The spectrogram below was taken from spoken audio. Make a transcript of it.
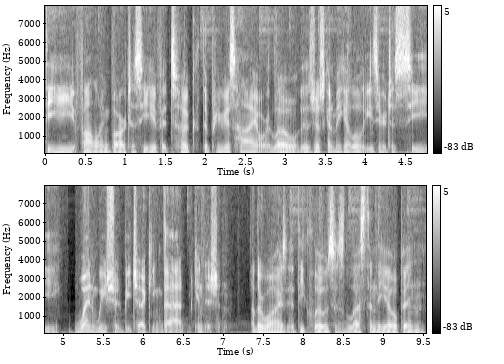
the following bar to see if it took the previous high or low, this is just going to make it a little easier to see when we should be checking that condition. Otherwise, if the close is less than the open,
